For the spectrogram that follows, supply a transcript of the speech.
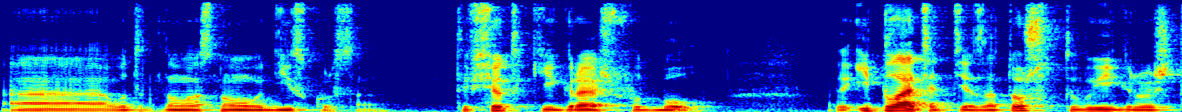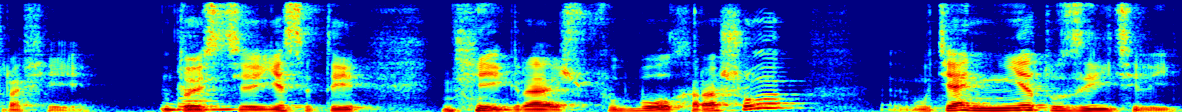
э, вот этого новостного дискурса. Ты все-таки играешь в футбол. И платят тебе за то, что ты выигрываешь трофеи. Да. То есть, если ты не играешь в футбол хорошо, у тебя нету зрителей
